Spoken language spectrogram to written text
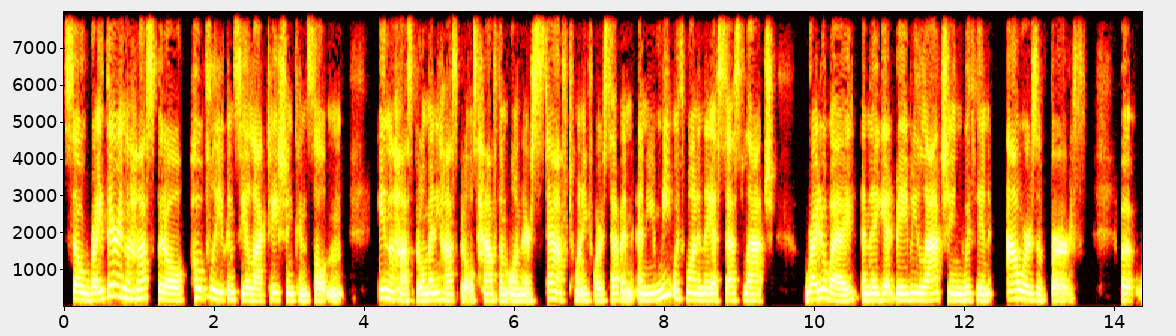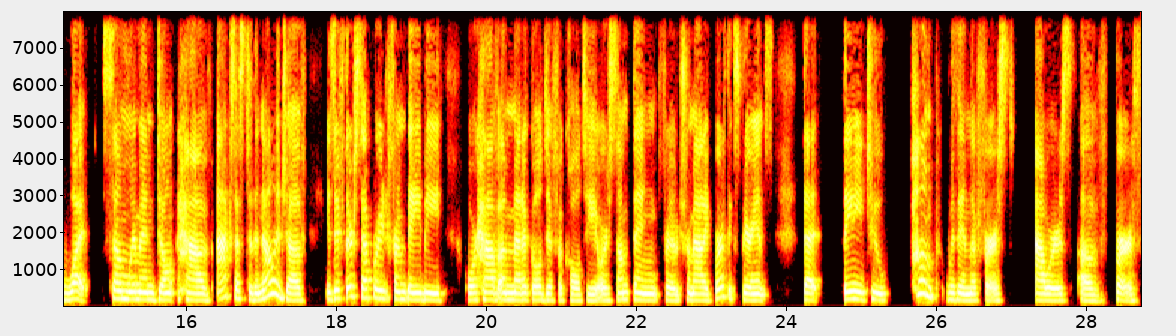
So, right there in the hospital, hopefully you can see a lactation consultant in the hospital. Many hospitals have them on their staff 24 7. And you meet with one and they assess latch right away and they get baby latching within hours of birth. But what some women don't have access to the knowledge of is if they're separated from baby or have a medical difficulty or something for a traumatic birth experience that they need to pump within the first hours of birth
